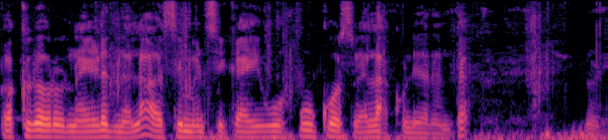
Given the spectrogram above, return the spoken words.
ಪಕ್ಕದವರು ನಾ ಹೇಳಿದ್ನಲ್ಲ ಹಸಿಮೆಣ್ಸಿಕಾಯಿ ಹೂ ಹೂಕೋಸು ಎಲ್ಲ ಹಾಕ್ಕೊಂಡಿದ್ದಾರೆ ಅಂತ ನೋಡಿ.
